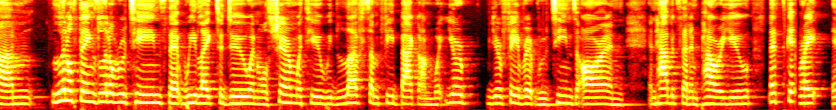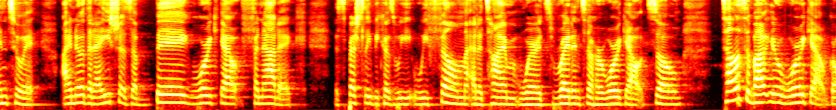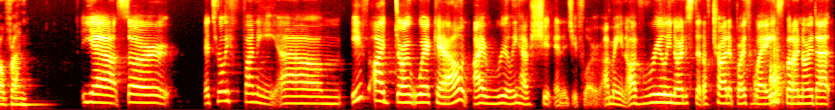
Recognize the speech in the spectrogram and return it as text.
Um, little things, little routines that we like to do, and we'll share them with you. We'd love some feedback on what your your favorite routines are and and habits that empower you. Let's get right into it. I know that Aisha is a big workout fanatic especially because we we film at a time where it's right into her workout. So tell us about your workout, girlfriend. Yeah, so it's really funny. Um, if I don't work out, I really have shit energy flow. I mean, I've really noticed that. I've tried it both ways, but I know that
